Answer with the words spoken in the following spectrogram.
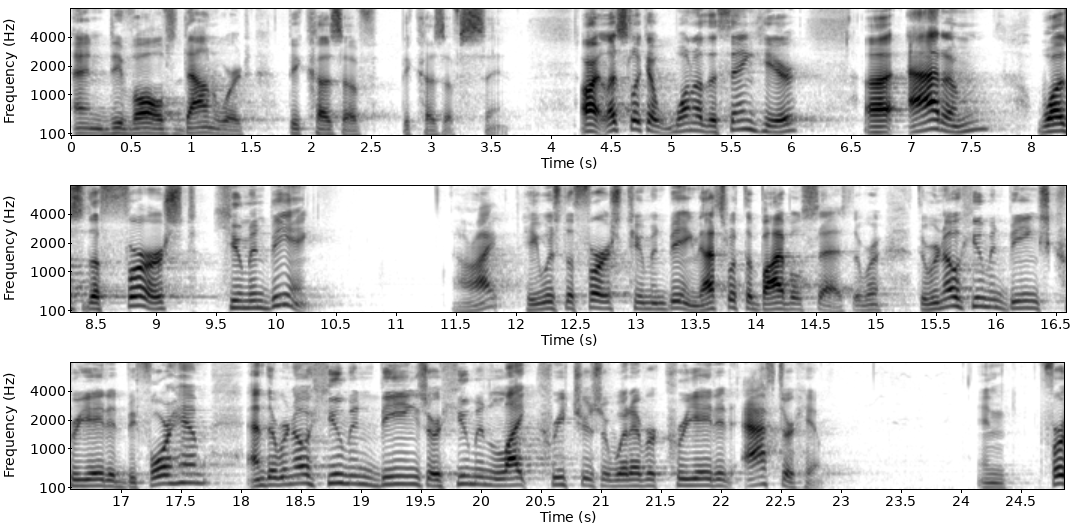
and devolves downward because of, because of sin. All right, let's look at one other thing here. Uh, Adam was the first human being. All right, he was the first human being. That's what the Bible says. There were, there were no human beings created before him and there were no human beings or human-like creatures or whatever created after him. In 1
